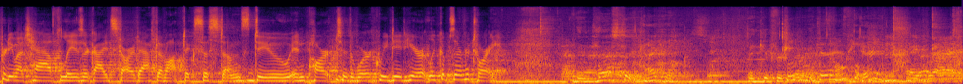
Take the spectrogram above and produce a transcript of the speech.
pretty much have laser guide star adaptive optic systems due in part to the work we did here at Lick Observatory. Fantastic. Thank you for sharing. Okay. Hey, Brian.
